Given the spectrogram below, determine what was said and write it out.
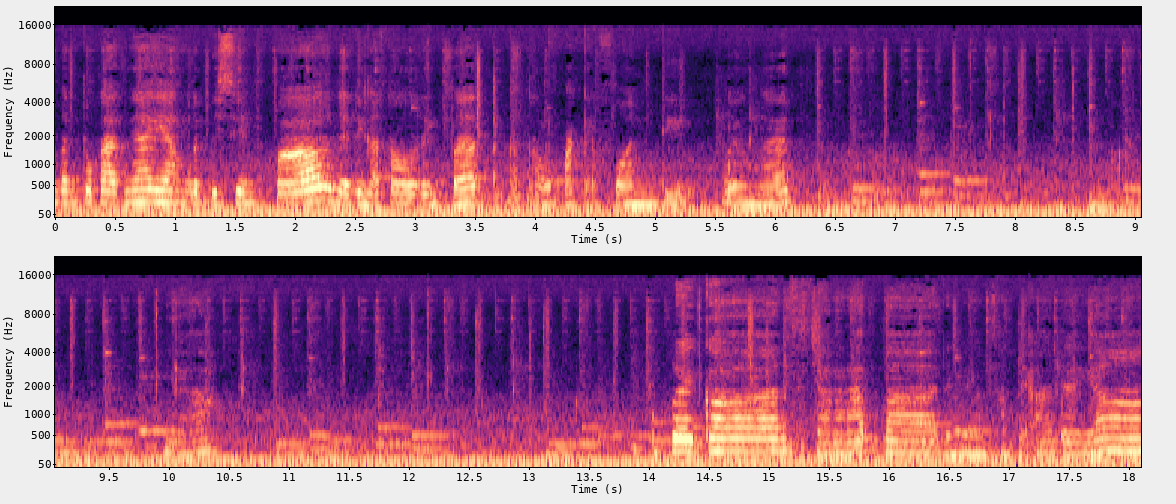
bentukannya yang lebih simple jadi nggak terlalu ribet nggak terlalu pakai fondi banget. Ya. Applykan secara rata dan jangan sampai ada yang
